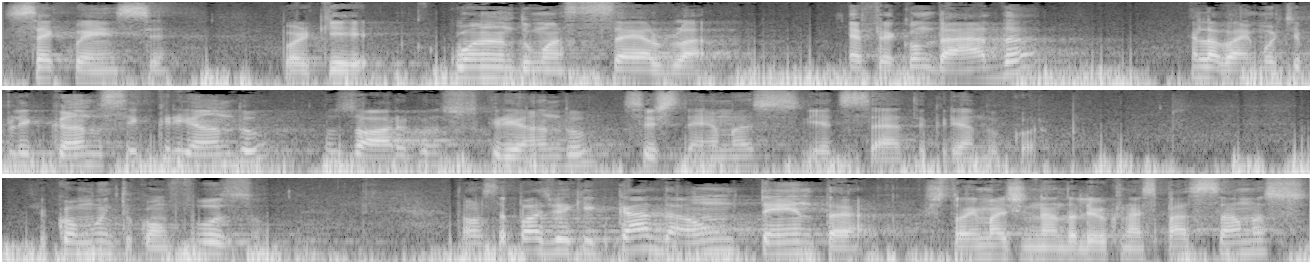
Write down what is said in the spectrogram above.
sequência. Porque quando uma célula é fecundada, ela vai multiplicando-se, criando os órgãos, criando sistemas e etc., criando o corpo. Ficou muito confuso? Então você pode ver que cada um tenta, estou imaginando ali o que nós passamos,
